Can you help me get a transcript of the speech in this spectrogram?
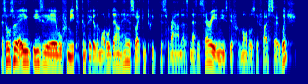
It's also easily able for me to configure the model down here so I can tweak this around as necessary and use different models if I so wish.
